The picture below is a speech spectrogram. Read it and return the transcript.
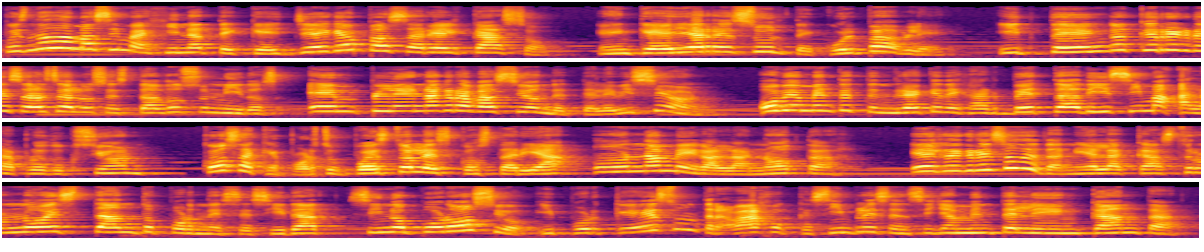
Pues nada más imagínate que llegue a pasar el caso en que ella resulte culpable y tenga que regresarse a los Estados Unidos en plena grabación de televisión. Obviamente tendría que dejar vetadísima a la producción, cosa que por supuesto les costaría una megalanota. El regreso de Daniela Castro no es tanto por necesidad, sino por ocio y porque es un trabajo que simple y sencillamente le encanta.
